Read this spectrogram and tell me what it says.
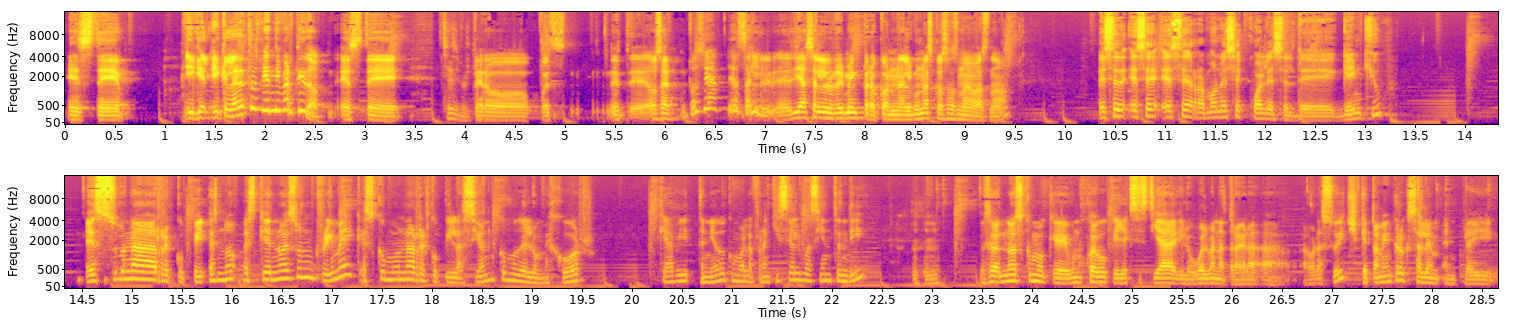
Este, y que, y que, la neta es bien divertido. Este, pero pues, este, o sea, pues ya, ya sale, ya sale el remake, pero con algunas cosas nuevas, ¿no? Ese, ese, ese Ramón, ese, ¿cuál es el de GameCube? Es una recopilación. No, es que no es un remake, es como una recopilación como de lo mejor que ha tenido como la franquicia, algo así entendí. O sea, no es como que un juego que ya existía y lo vuelvan a traer a, ahora Switch, que también creo que sale en Play,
